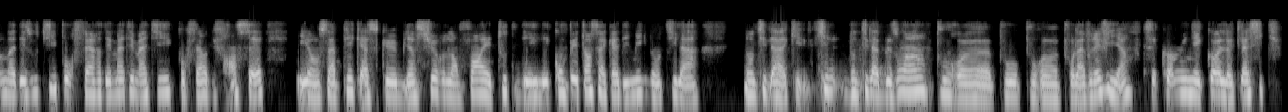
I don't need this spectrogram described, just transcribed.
on a des outils pour faire des mathématiques, pour faire du français, et on s'applique à ce que bien sûr l'enfant ait toutes les, compétences académiques dont il a dont il a, dont il a besoin pour, euh, pour, pour, euh, pour la vraie vie. Hein. C'est comme une école classique.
